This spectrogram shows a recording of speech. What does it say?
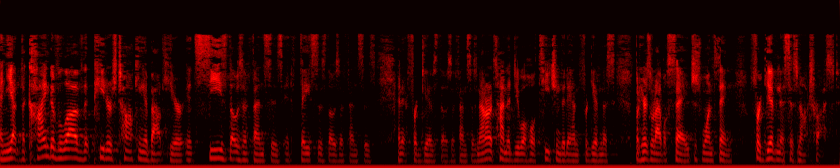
And yet, the kind of love that Peter's talking about here, it sees those offenses, it faces those offenses, and it forgives those offenses. Now, I don't have time to do a whole teaching today on forgiveness, but here's what I will say just one thing forgiveness is not trust.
